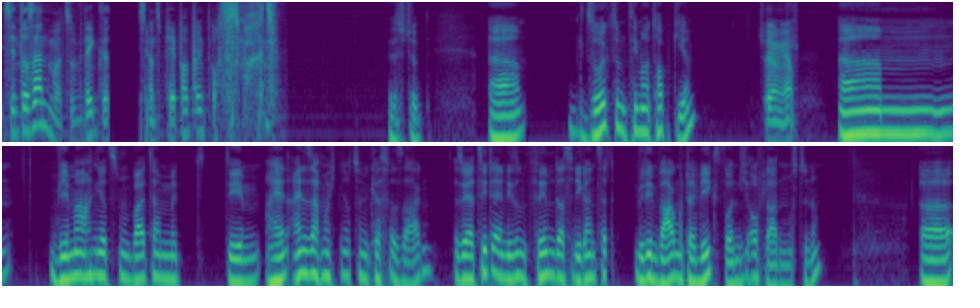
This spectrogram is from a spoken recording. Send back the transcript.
Ist interessant mal zu bedenken, dass man PayPal bringt, auch das macht. das stimmt. Äh, zurück zum Thema Top Gear. Entschuldigung, ja. Ähm, wir machen jetzt nun weiter mit dem. Ah ja, Eine Sache möchte ich noch zu dem Kessler sagen. Also, er erzählt ja in diesem Film, dass er die ganze Zeit mit dem Wagen unterwegs war und nicht aufladen musste, ne? Äh,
